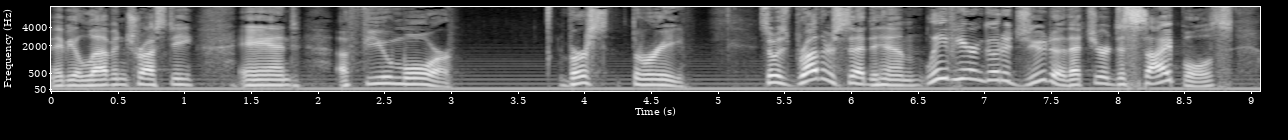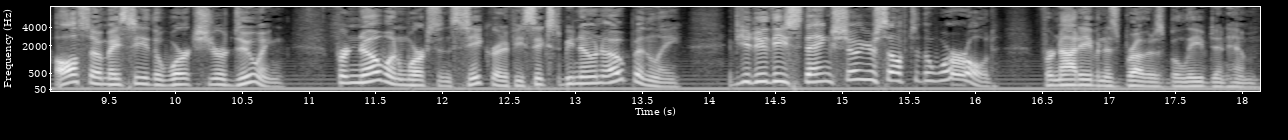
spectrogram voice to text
maybe 11 trusty, and a few more. Verse 3. So his brothers said to him, Leave here and go to Judah, that your disciples also may see the works you're doing. For no one works in secret if he seeks to be known openly. If you do these things, show yourself to the world. For not even his brothers believed in him.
